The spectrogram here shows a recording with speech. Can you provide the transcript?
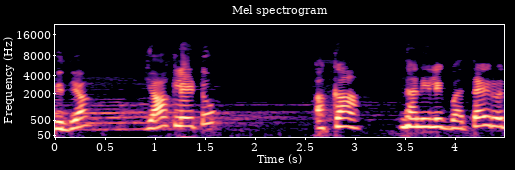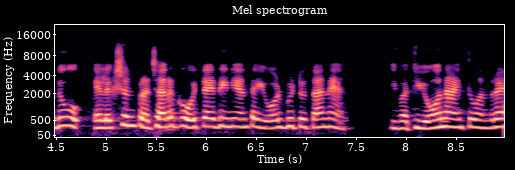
ವಿದ್ಯಾ ಯಾಕೆ ಲೇಟು? ಅಕ್ಕ ನಾನು ಇಲ್ಲಿಗೆ ಬರ್ತಾ ಇರೋದು ಎಲೆಕ್ಷನ್ ಪ್ರಚಾರಕ್ಕೆ ಹೋಯ್ತಾ ಇದ್ದೀನಿ ಅಂತ ಹೇಳ್ಬಿಟ್ಟು ತಾನೆ. ಇವತ್ತು ಏನಾಯ್ತು ಅಂದ್ರೆ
